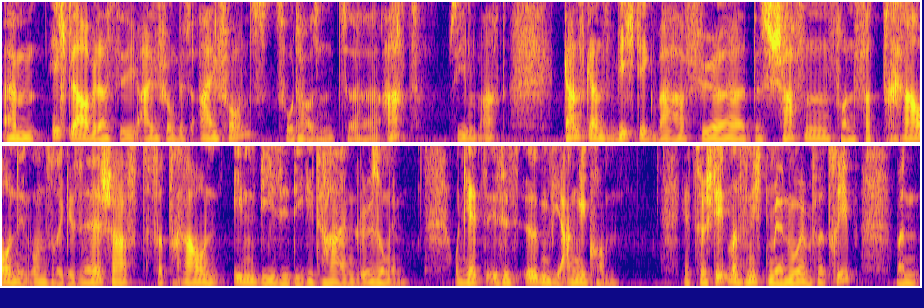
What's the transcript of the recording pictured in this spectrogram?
Ähm, ich glaube, dass die Einführung des iPhones 2008, 7, 8, ganz, ganz wichtig war für das Schaffen von Vertrauen in unsere Gesellschaft, Vertrauen in diese digitalen Lösungen. Und jetzt ist es irgendwie angekommen. Jetzt versteht man es nicht mehr nur im Vertrieb, man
